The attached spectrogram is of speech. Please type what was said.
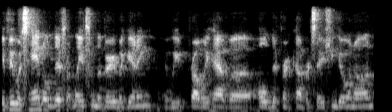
if it was handled differently from the very beginning, we'd probably have a whole different conversation going on.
